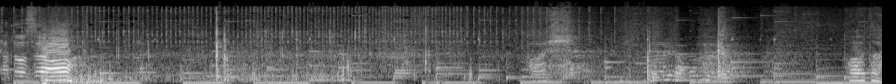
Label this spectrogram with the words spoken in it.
갔다 왔어요. 아 다.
